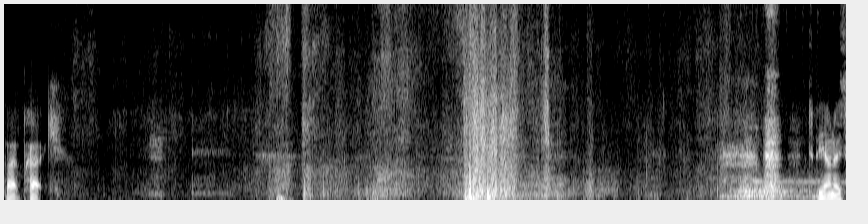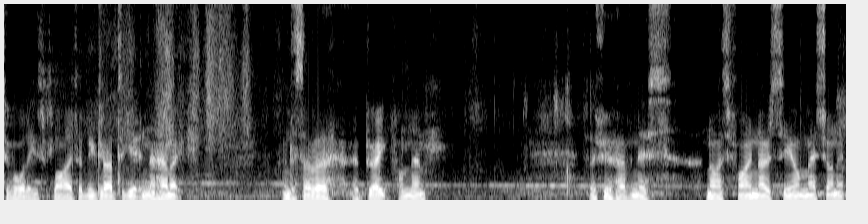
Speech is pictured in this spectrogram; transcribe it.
backpack. to be honest, with all these flies, I'd be glad to get in the hammock and just have a, a break from them. Especially with having this nice fine no-see-um mesh on it,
